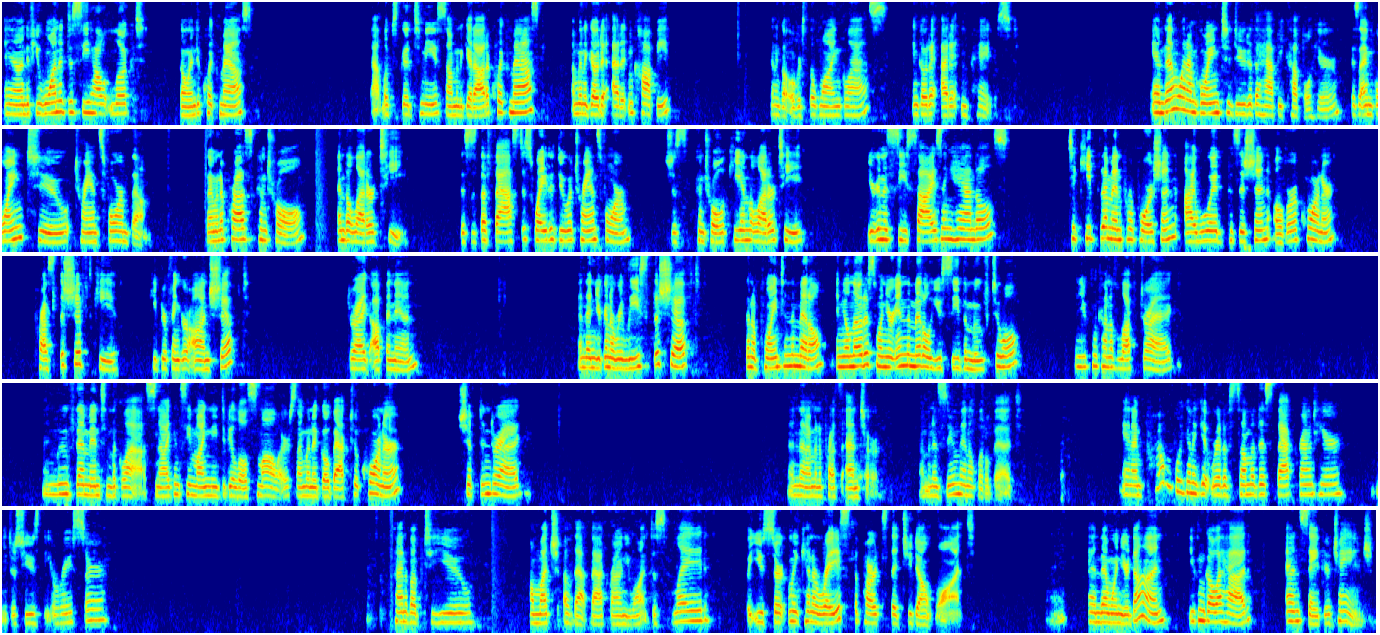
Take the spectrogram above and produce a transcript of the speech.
And if you wanted to see how it looked, go into Quick Mask. That looks good to me, so I'm going to get out of Quick Mask. I'm going to go to Edit and Copy. I'm going to go over to the wine glass and go to Edit and Paste. And then what I'm going to do to the happy couple here is I'm going to transform them. So I'm going to press Control and the letter T. This is the fastest way to do a transform. Just Control key and the letter T. You're going to see sizing handles. To keep them in proportion, I would position over a corner. Press the Shift key. Keep your finger on Shift drag up and in. And then you're going to release the shift, going to point in the middle. And you'll notice when you're in the middle, you see the move tool. And you can kind of left drag and move them into the glass. Now I can see mine need to be a little smaller, so I'm going to go back to a corner, shift and drag. And then I'm going to press enter. I'm going to zoom in a little bit. And I'm probably going to get rid of some of this background here. Let me just use the eraser. It's kind of up to you how much of that background you want displayed, but you certainly can erase the parts that you don't want. Okay. And then when you're done, you can go ahead and save your change.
